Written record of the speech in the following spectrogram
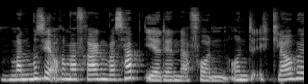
man muss ja auch immer fragen, was habt ihr denn davon? Und ich glaube,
